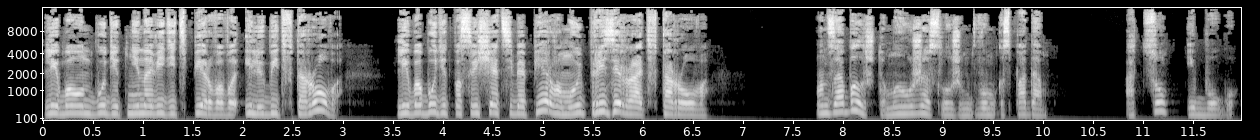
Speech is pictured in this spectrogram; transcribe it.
Либо он будет ненавидеть первого и любить второго, либо будет посвящать себя первому и презирать второго». Он забыл, что мы уже служим двум господам, отцу и Богу.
